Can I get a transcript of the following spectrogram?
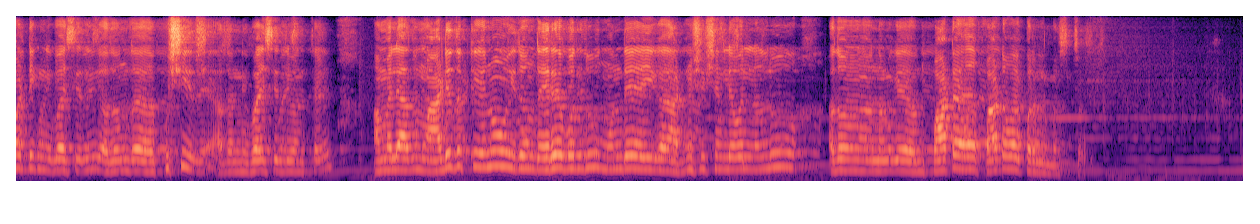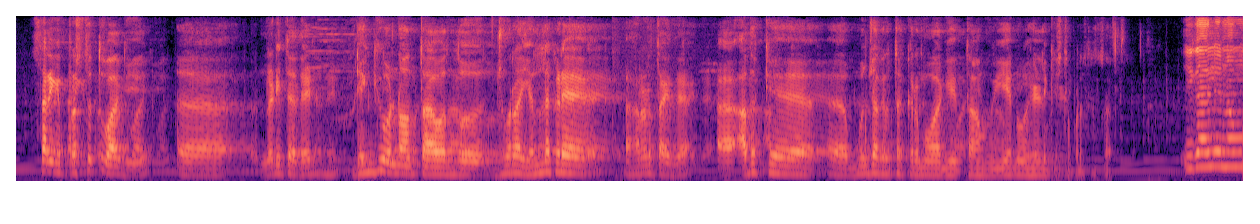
ಮಟ್ಟಿಗೆ ನಿಭಾಯಿಸಿದ್ವಿ. ಅದೊಂದು ಖುಷಿ ಇದೆ. ಅದನ್ನು ನಿಭಾಯಿಸಿದ್ವಿ ಅಂತೇಳಿ. ಆಮೇಲೆ ಅದು ಮಾಡಿದಕ್ಕೇನು ಇದೊಂದು ಧೈರ್ಯ ಬಂದು ಮುಂದೆ ಈಗ ಅಡ್ಮಿನಿಸ್ಟ್ರೇಷನ್ ಲೆವೆಲ್ನಲ್ಲೂ ಅದು ನಮಗೆ ಒಂದು ಪಾಠ ಪಾಠವಾಗಿ ಪರಿಣಮಿಸ್ತು ಸರ್, ಈಗ ಪ್ರಸ್ತುತವಾಗಿ ನಡೀತಾ ಇದೆ. ಡೆಂಗ್ಯೂ ಅನ್ನೋಂಥ ಒಂದು ಜ್ವರ ಎಲ್ಲ ಕಡೆ ಹರಡ್ತಾ ಇದೆ. ಅದಕ್ಕೆ ಮುಂಜಾಗ್ರತಾ ಕ್ರಮವಾಗಿ ತಾವು ಏನು ಹೇಳಲಿಕ್ಕೆ ಇಷ್ಟಪಡ್ತೀವಿ ಸರ್? ಈಗಾಗಲೇ ನಾವು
